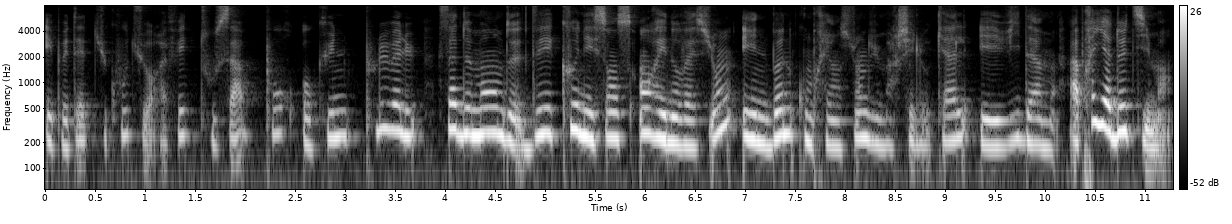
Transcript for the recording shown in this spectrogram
et peut-être du coup tu auras fait tout ça pour aucune plus-value. Ça demande des connaissances en rénovation et une bonne compréhension du marché local évidemment. Après il y a deux teams. Hein.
